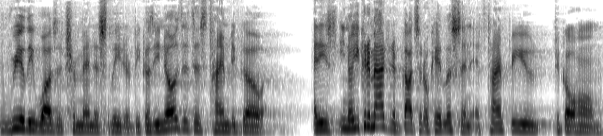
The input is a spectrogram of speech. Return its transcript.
really was a tremendous leader because he knows it's his time to go. And he's, you know, you can imagine if God said, okay, listen, it's time for you to go home.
